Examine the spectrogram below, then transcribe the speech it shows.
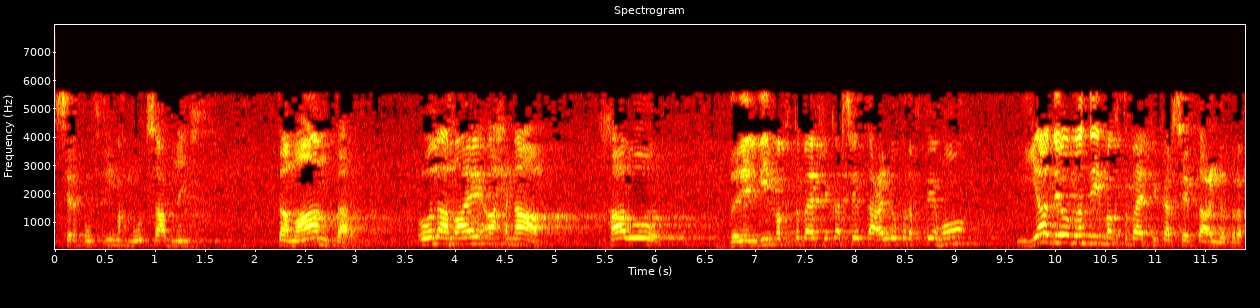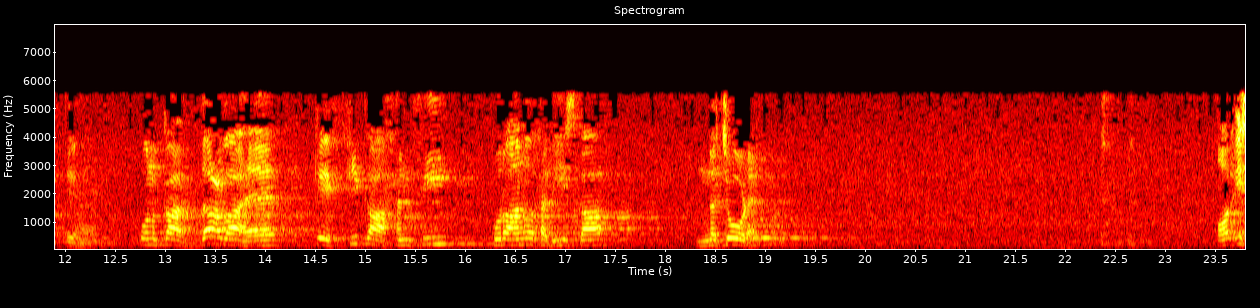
صرف مفتی محمود صاحب نہیں، تمام تر علماء احناف خواہ وہ بریلوی مکتبہ فکر سے تعلق رکھتے ہوں یا دیوبندی مکتبہ فکر سے تعلق رکھتے ہوں، ان کا دعویٰ ہے کہ فقہ حنفی قرآن و حدیث کا نچوڑ ہے۔ اور اس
